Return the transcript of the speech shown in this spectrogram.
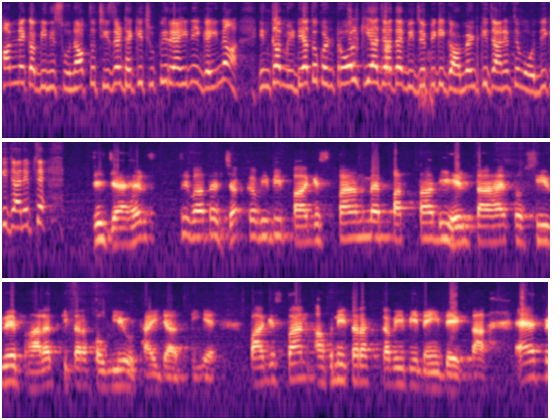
हमने कभी नहीं सुना। अब तो चीज़ें ढकी छुपी रह ही नहीं गई ना। इनका मीडिया तो कंट्रोल किया जाता है बीजेपी की गवर्नमेंट की जानब से, मोदी की जानब से। जी, ज़ाहिर सी बात है, जब कभी भी पाकिस्तान में पत्ता भी हिलता है तो सीधे भारत की तरफ़ उंगली उठाई जाती है। पाकिस्तान अपनी तरफ़ कभी भी नहीं देखता। एफ़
